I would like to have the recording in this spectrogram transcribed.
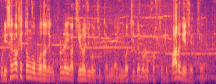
우리 생각했던 것보다 지금 플레이가 길어지고 있기 때문에 인버티드 롤러코스터를 빠르게 지을게요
